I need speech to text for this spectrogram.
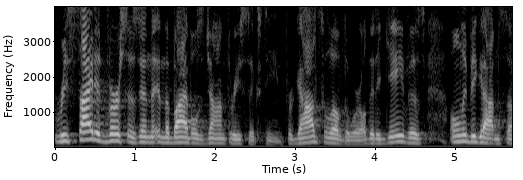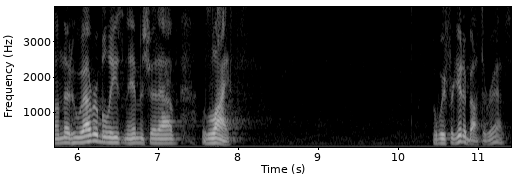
recited verses in the, in the Bible is John 3.16. For God so loved the world that He gave His only begotten Son, that whoever believes in Him should have life. But we forget about the rest.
